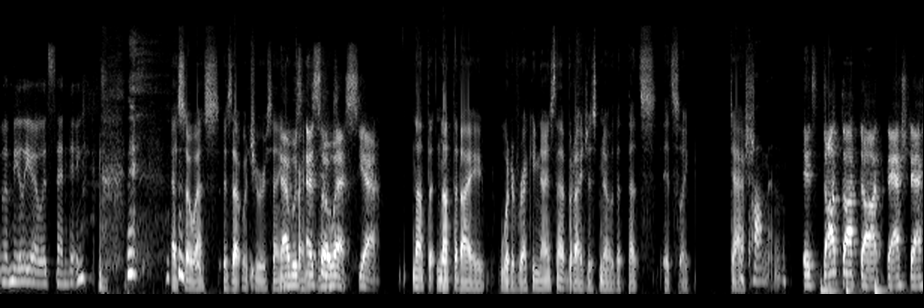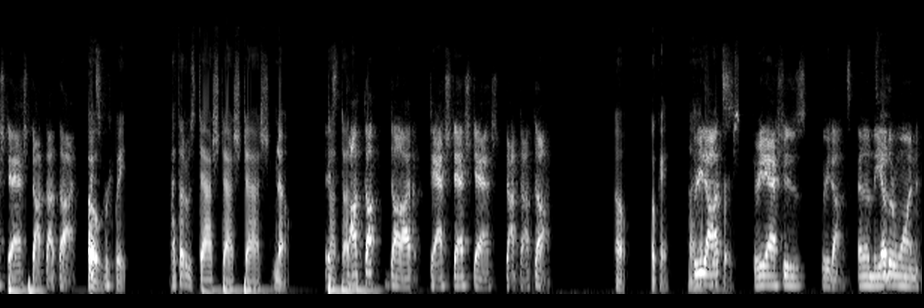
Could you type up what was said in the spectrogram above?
Amelia was sending. SOS. Is that what you were saying? that was Trying to say? SOS. Yeah. Not that not that I would have recognized that, but I just know that that's it's like dash. Common. It's dot dot dot dash dash dash dot dot dot. Oh It's, wait, I thought it was dash dash dash. No. it's dot, dot dot dot dash dash dash dot dot dot. Oh, okay. I Three dots, reversed. three dashes, three dots, and then the See? other one,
